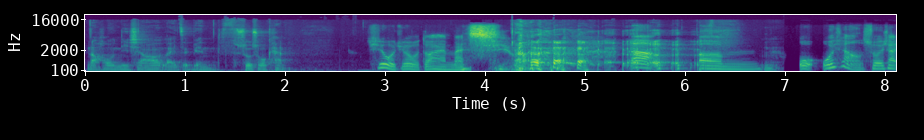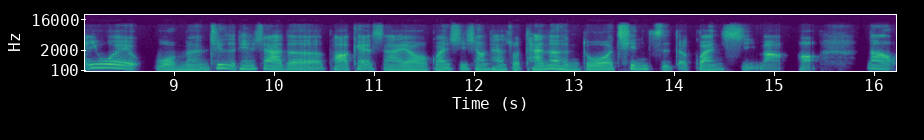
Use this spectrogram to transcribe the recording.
然后你想要来这边说说看？其实我觉得我都还蛮喜欢。那嗯，我我想说一下，因为我们亲子天下的 podcast 还有关系相谈所谈了很多亲子的关系嘛，好，那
